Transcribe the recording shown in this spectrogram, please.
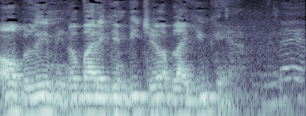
Oh, believe me, nobody can beat you up like you can. Amen.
